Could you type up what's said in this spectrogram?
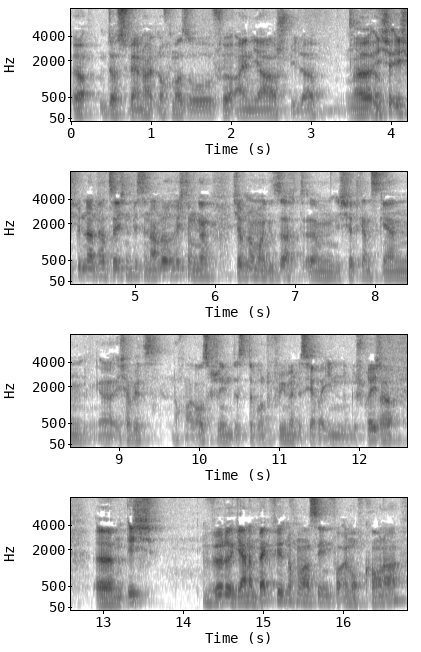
Ja, das wären halt nochmal so für ein Jahr Spieler. Äh, ich, ich bin dann tatsächlich ein bisschen in andere Richtung gegangen. Ich habe nochmal gesagt, ähm, ich hätte ganz gern, äh, ich habe jetzt nochmal rausgeschrieben, dass Devonta Freeman ist ja bei Ihnen im Gespräch. Ja. Ähm, ich würde gerne im Backfield nochmal sehen, vor allem auf Corner.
